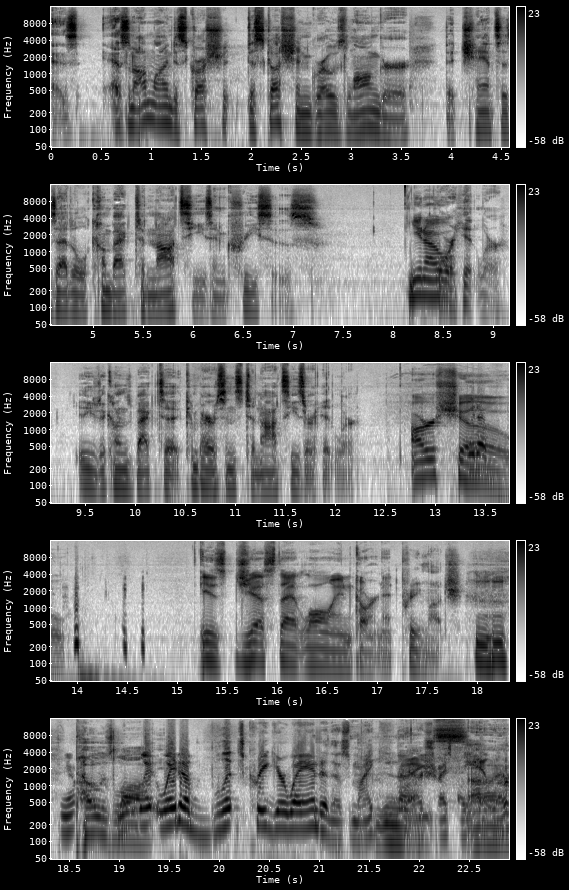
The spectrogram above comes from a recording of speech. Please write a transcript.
as as an online discussion discussion grows longer, the chances that it'll come back to Nazis increases You know, or Hitler. It usually comes back to comparisons to Nazis or Hitler. our show is just that law incarnate. Pretty much. Mm-hmm. Poe's law. Way, way to blitzkrieg your way into this, Mike. Nice. Should I say Uh,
